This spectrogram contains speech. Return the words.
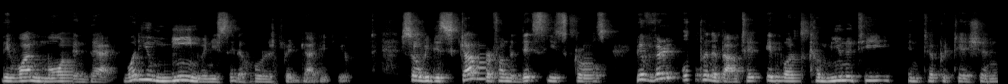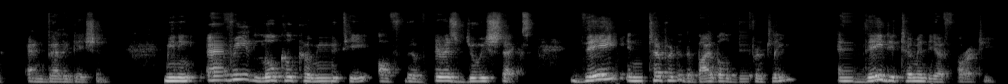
they want more than that. What do you mean when you say the Holy Spirit guided you? So we discover from the Dead Sea Scrolls they were very open about it. It was community interpretation and validation, meaning every local community of the various Jewish sects, they interpreted the Bible differently and they determined the authority.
